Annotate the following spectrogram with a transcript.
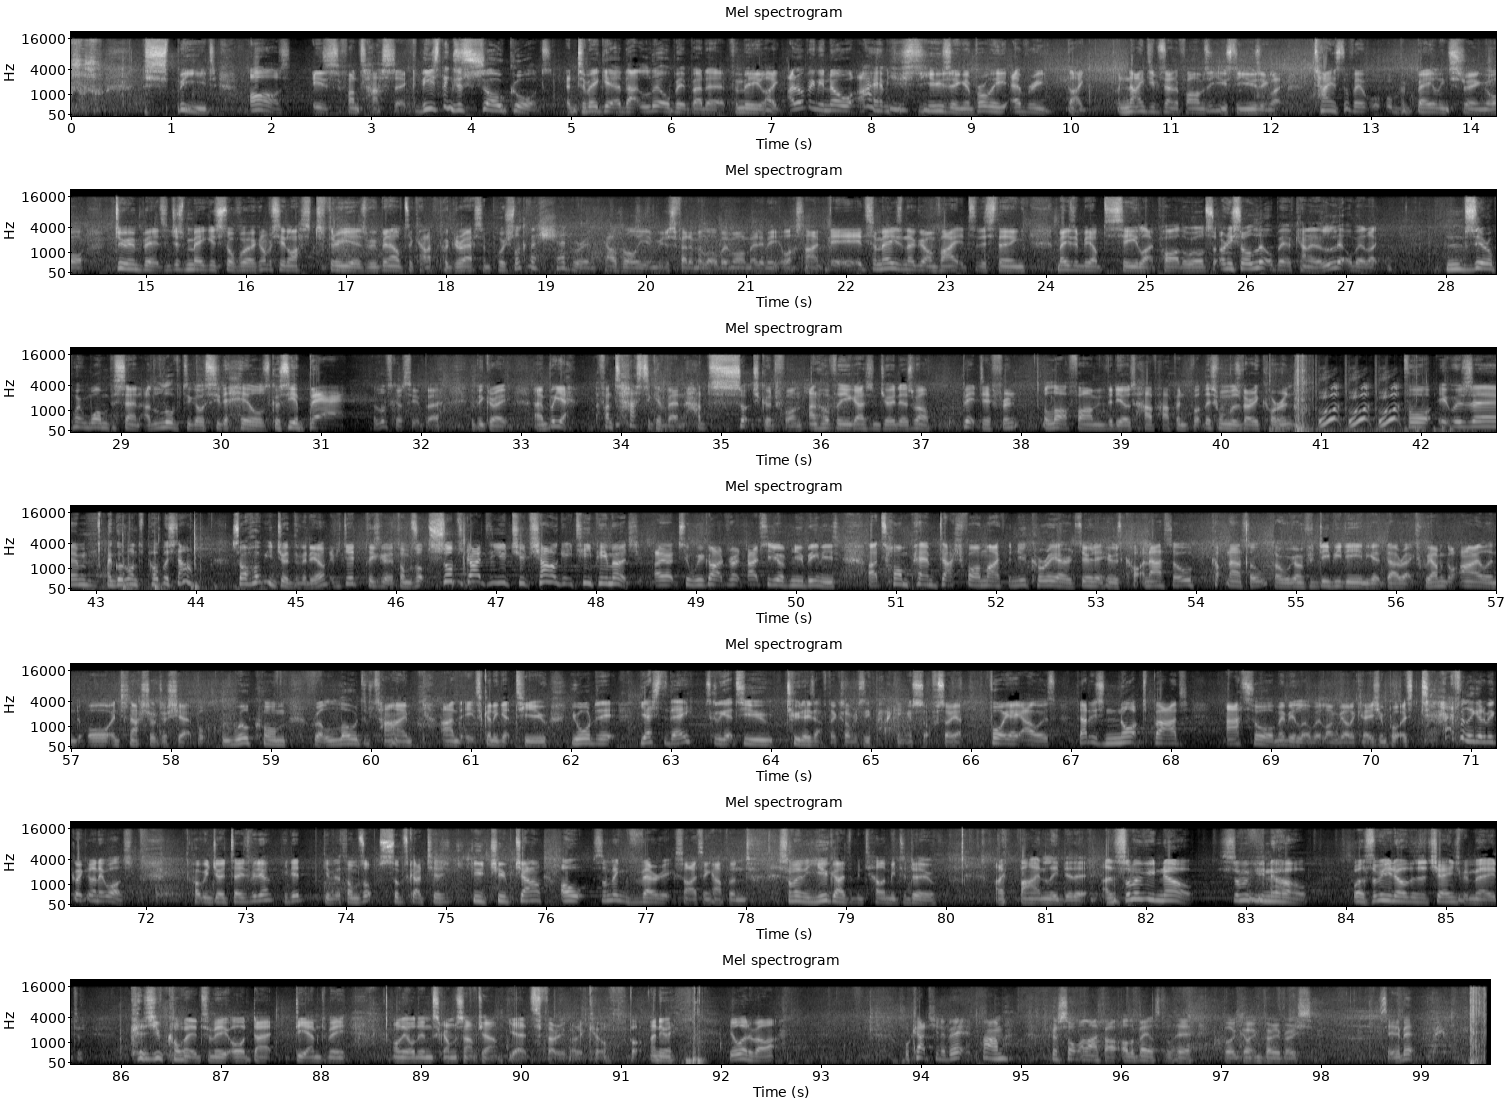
the speed. Ours is fantastic. These things are so good, and to make it that little bit better for me, like, I don't think they know what I am used to using, and probably every, like, 90% of farms are used to using, like, tying stuff with baling string or doing bits and just making stuff work. And obviously the last three years, we've been able to kind of progress and push. Look at the shed we're in. Cows are all eating. We just fed them a little bit more, made them eat last time. It's amazing they got invited to this thing. Amazing to be able to see, like, part of the world. So only saw a little bit of Canada, a little bit, like, 0.1%. I'd love to go see the hills, go see a bear, I'd love to go see a bear. It'd be great. Um, but yeah, fantastic event. Had such good fun. And hopefully you guys enjoyed it as well. Bit different. A lot of farming videos have happened, but this one was very current. Ooh, ooh, ooh. Thought it was um, a good one to publish now. So I hope you enjoyed the video. If you did, please give it a thumbs up. Subscribe to the YouTube channel, get your TP merch. I actually, we got actually do have new beanies. Uh, Tom Pem Dash Farm Life, the new career is doing it. Was Cotton Asshole, Cotton Asshole. So we're going for DPD and get direct. We haven't got Ireland or international just yet, but we will come. We've got loads of time and it's going to get to you. You ordered it yesterday. It's going to get to you two days after because obviously packing and stuff. So yeah, 48 hours. That is not bad at all. Maybe a little bit long the occasion, but it's definitely going to be quicker than it was. Hope you enjoyed today's video. If you did, give it a thumbs up, subscribe to YouTube channel. Oh, something very exciting happened. Something that you guys have been telling me to do, and I finally did it. And some of you know, some of you know, well, some of you know there's a change been made because you've commented to me or DM'd me on the old Instagram Snapchat. Yeah, it's very, very cool. But anyway, you'll learn about that. We'll catch you in a bit. I'm gonna sort my life out. Oh, the bale's still here, but going very, very soon. See you in a bit. Bye.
